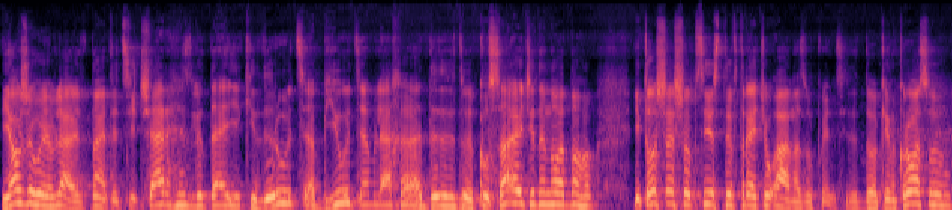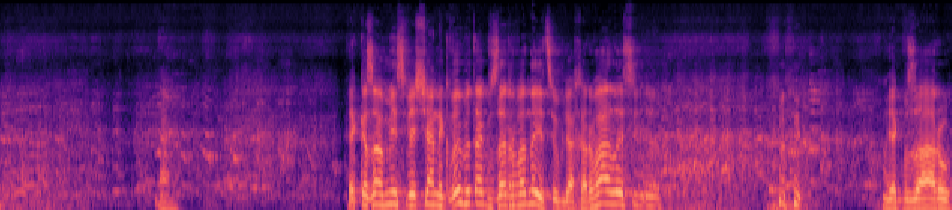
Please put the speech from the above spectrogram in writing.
Я вже уявляю, знаєте, ці черги з людей, які деруться, б'ються, бляха, кусають один одного. І то ще, щоб сісти в третю А на зупинці до кінкросу. Як казав мій священник, ви би так в зарваницю, бляха, рвались. Як в зару.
